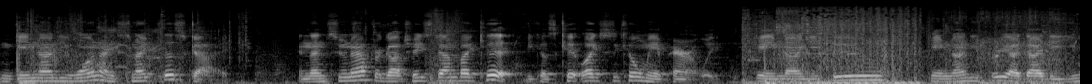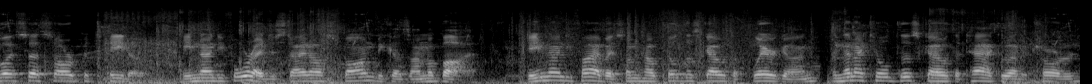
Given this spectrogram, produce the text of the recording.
In game 91, I sniped this guy. And then soon after got chased down by Kit, because Kit likes to kill me apparently. Game 92, game 93 I died to USSR Potato. Game 94 I just died off spawn because I'm a bot. Game 95 I somehow killed this guy with a flare gun, and then I killed this guy with a tac who had a charge.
